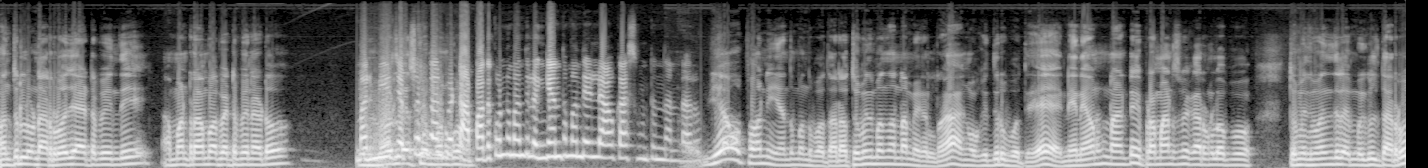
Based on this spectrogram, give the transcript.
మంత్రులు ఉన్నారు రోజా ఎట్టపోయింది అమ్మంట రాంబాబు ఎట్టపోయినాడు మరి మీరు నోట్లు చెప్తున్న దాన్ని వేసుకొని బట్టి ఆ పదకొండు మందిలో ఇంకెంత మంది వెళ్ళే అవకాశం ఉంటుందంటారు? ఏమో పోనీ ఎంతమంది పోతారా? తొమ్మిది మంది అన్నా మిగలరా? ఇంకొక ఇద్దరు పోతే నేనేమనుకున్నా అంటే ఈ ప్రమాణ స్వీకారం లోపు తొమ్మిది మంది మిగులుతారు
